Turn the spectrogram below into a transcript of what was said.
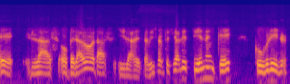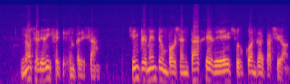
eh, las operadoras y las de servicios especiales tienen que cubrir, no se le dice qué empresa, simplemente un porcentaje de su contratación.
